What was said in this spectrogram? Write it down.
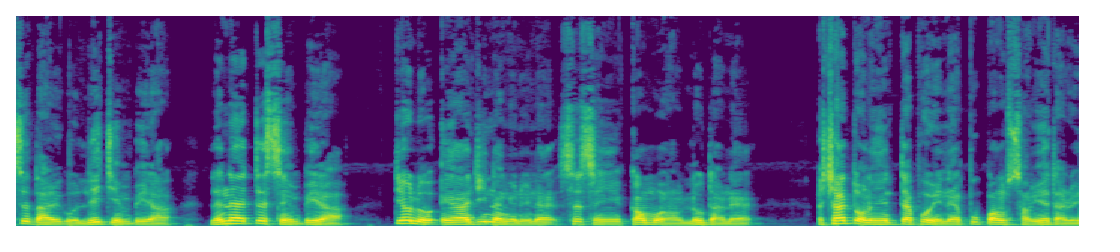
စစ်သားတွေကိုလေ့ကျင့်ပေးတာလက်နက်တက်ဆင်ပေးတာတရုတ်လိုအင်အားကြီးနိုင်ငံတွေနဲ့ဆက်ဆံရေးကောင်းမွန်အောင်လုပ်တာနဲ့အခြားတော်လှန်ရေးတပ်ဖွဲ့တွေနဲ့ပူးပေါင်းဆောင်ရွက်တာတွေ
